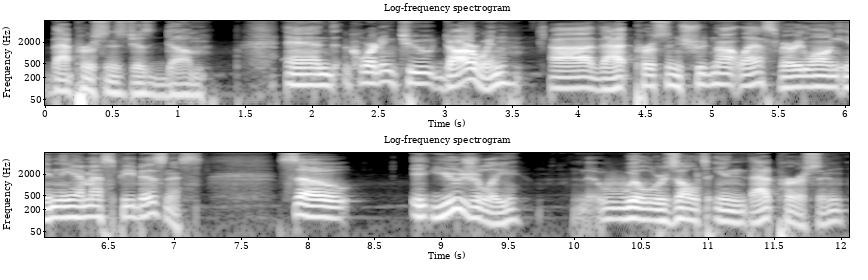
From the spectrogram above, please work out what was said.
that person is just dumb. And according to Darwin, uh, that person should not last very long in the MSP business. So it usually will result in that person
